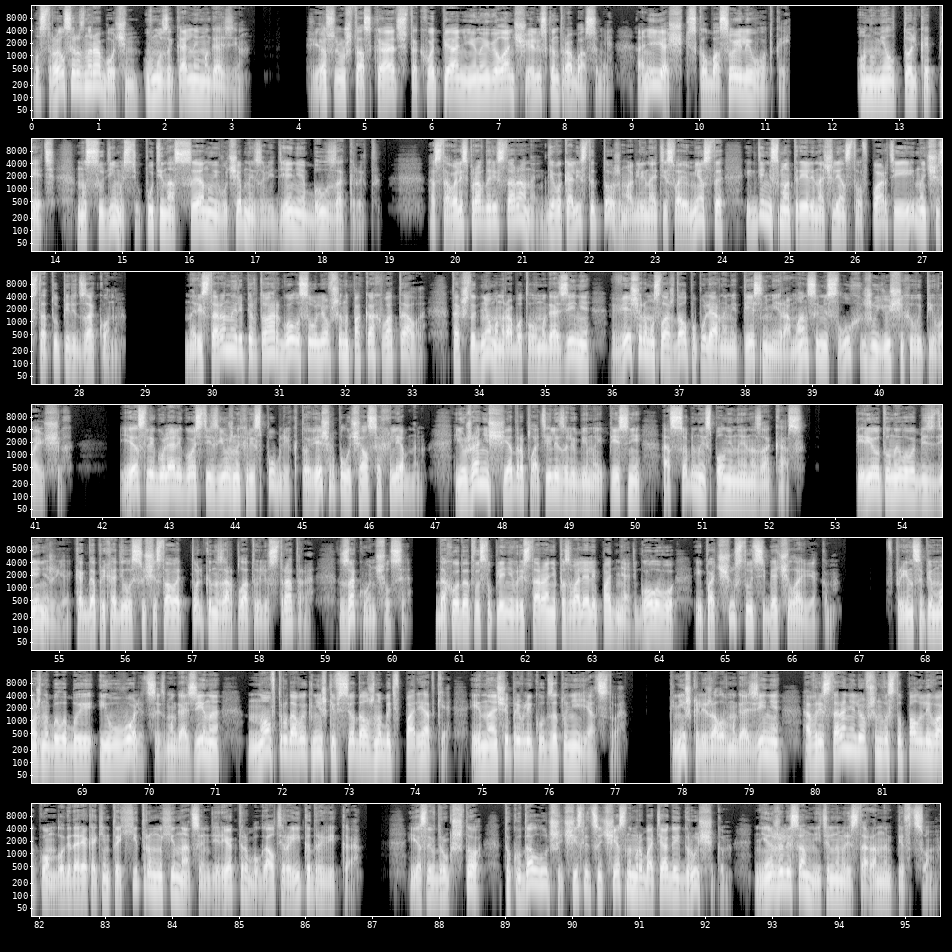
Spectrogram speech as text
Устроился разнорабочим в музыкальный магазин. «Если уж таскать, так хоть пианино и виолончели с контрабасами а не ящики с колбасой или водкой. Он умел только петь, но с судимостью путь и на сцену, и в учебные заведения был закрыт. Оставались, правда, рестораны, где вокалисты тоже могли найти свое место и где не смотрели на членство в партии и на чистоту перед законом. На ресторанный репертуар голоса у Левшина пока хватало, так что днем он работал в магазине, вечером услаждал популярными песнями и романсами слух жующих и выпивающих. Если гуляли гости из южных республик, то вечер получался хлебным. Южане щедро платили за любимые песни, особенно исполненные на заказ. Период унылого безденежья, когда приходилось существовать только на зарплату иллюстратора, закончился. Доходы от выступлений в ресторане позволяли поднять голову и почувствовать себя человеком. В принципе, можно было бы и уволиться из магазина, но в трудовой книжке все должно быть в порядке, иначе привлекут за тунеядство. Книжка лежала в магазине, а в ресторане Левшин выступал леваком благодаря каким-то хитрым махинациям директора, бухгалтера и кадровика. Если вдруг что, то куда лучше числиться честным работягой-грузчиком, нежели сомнительным ресторанным певцом.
